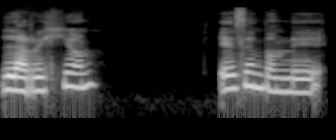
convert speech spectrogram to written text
la región es en donde,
